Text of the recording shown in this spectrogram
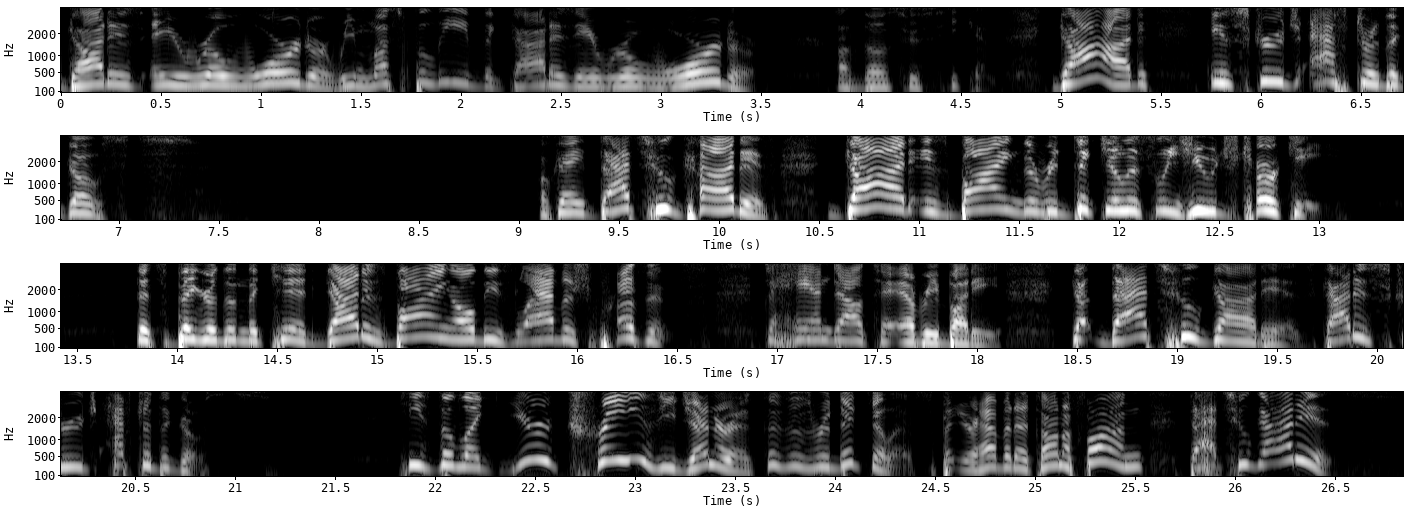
God is a rewarder. We must believe that God is a rewarder of those who seek him. God is Scrooge after the ghosts. Okay? That's who God is. God is buying the ridiculously huge turkey that's bigger than the kid. God is buying all these lavish presents to hand out to everybody. That's who God is. God is Scrooge after the ghosts. He's the like, you're crazy generous. This is ridiculous, but you're having a ton of fun. That's who God is.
